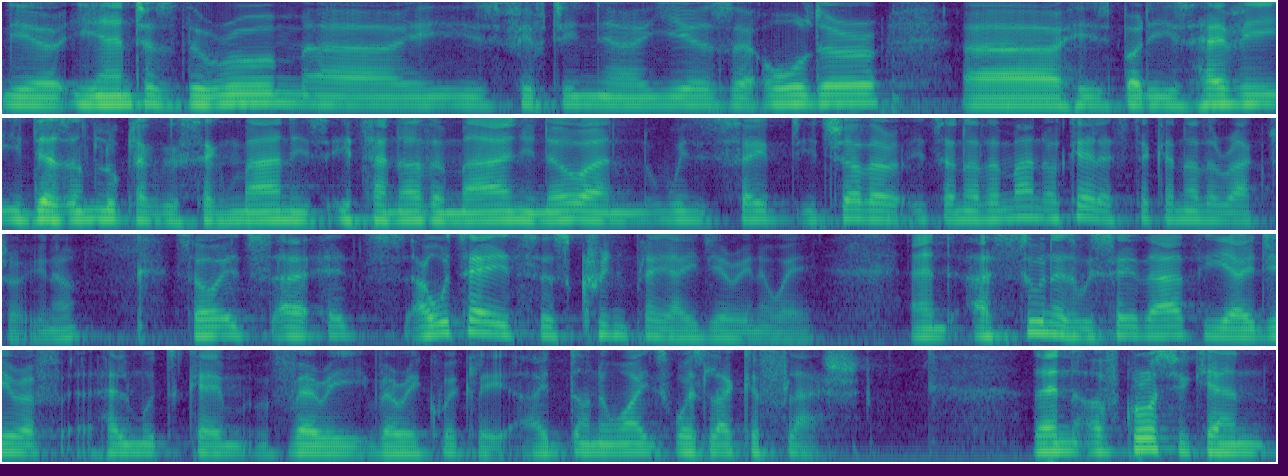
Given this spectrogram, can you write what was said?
he enters the room. Uh, he's 15 uh, years uh, older. Uh, his body is heavy. He doesn't look like the same man. It's, it's another man, you know. And we say to each other, "It's another man. Okay, let's take another actor," you know. So it's uh, it's I would say it's a screenplay idea in a way. And as soon as we say that, the idea of Helmut came very very quickly. I don't know why it was like a flash. Then of course you can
